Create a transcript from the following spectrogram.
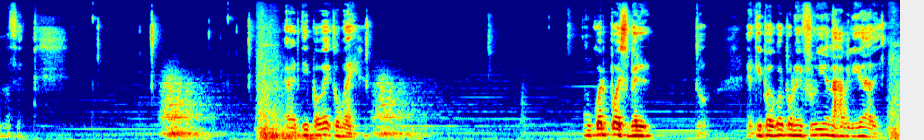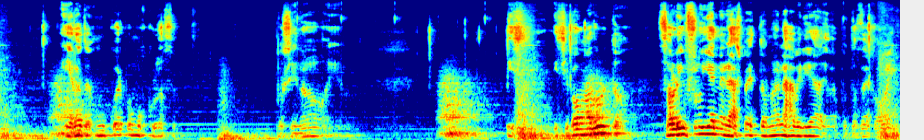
no sé. Ver, tipo B, ¿cómo es? Un cuerpo esbelto. El tipo de cuerpo no influye en las habilidades. Y el otro, un cuerpo musculoso. Pues si no... Y, y si pongo adulto, solo influye en el aspecto, no en las habilidades. Entonces, joven.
